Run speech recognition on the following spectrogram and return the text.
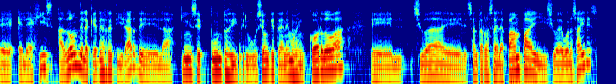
eh, elegís a dónde la querés retirar de las 15 puntos de distribución que tenemos en Córdoba, eh, ciudad de Santa Rosa de la Pampa y ciudad de Buenos Aires.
